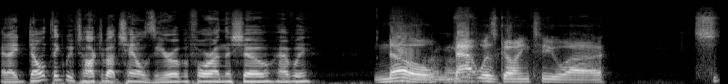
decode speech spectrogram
and I don't think we've talked about Channel Zero before on the show, have we? No. Matt was going to uh, s-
